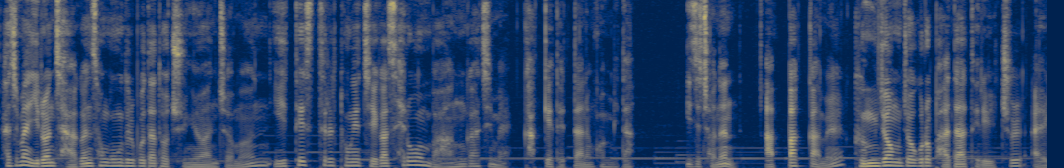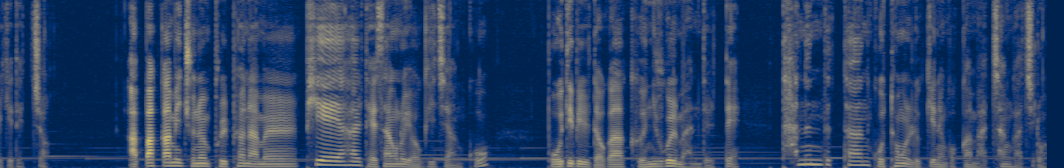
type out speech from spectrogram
하지만 이런 작은 성공들보다 더 중요한 점은 이 테스트를 통해 제가 새로운 마음가짐을 갖게 됐다는 겁니다. 이제 저는 압박감을 긍정적으로 받아들일 줄 알게 됐죠. 압박감이 주는 불편함을 피해야 할 대상으로 여기지 않고 보디빌더가 근육을 만들 때 타는 듯한 고통을 느끼는 것과 마찬가지로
